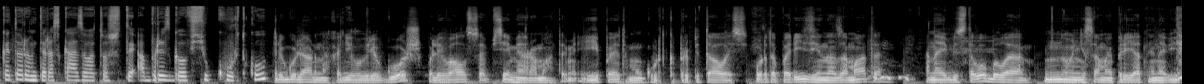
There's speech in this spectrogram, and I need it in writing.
о котором ты рассказывал, то, что ты обрызгал всю куртку. Регулярно ходил в Ревгош, поливался всеми ароматами, и поэтому куртка пропиталась ортопаризией на замата. Она и без того была, ну, не самой приятной на вид.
